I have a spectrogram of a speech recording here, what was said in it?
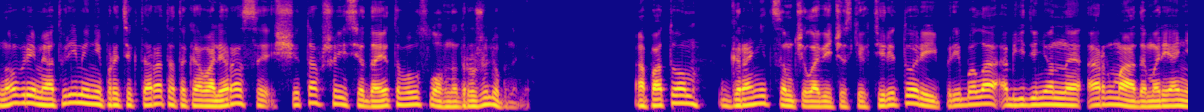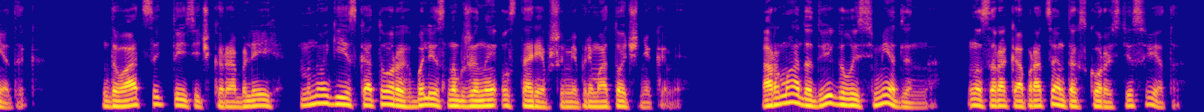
но время от времени протекторат атаковали расы, считавшиеся до этого условно дружелюбными. А потом к границам человеческих территорий прибыла объединенная армада марионеток. 20 тысяч кораблей, многие из которых были снабжены устаревшими прямоточниками. Армада двигалась медленно, на 40% скорости света.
